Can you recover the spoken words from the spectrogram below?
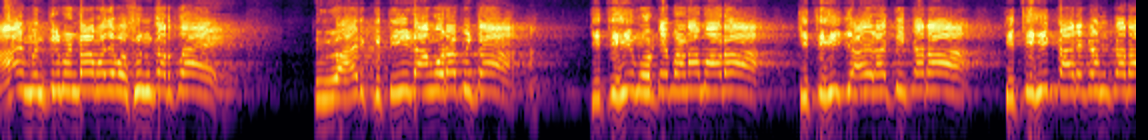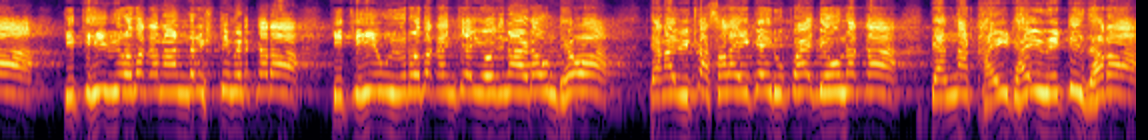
काय मंत्रिमंडळामध्ये बसून करताय? तुम्ही बाहेर कितीही डांगोरा पिटा कितीही मोठेपणा मारा कितीही जाहिराती करा कितीही कार्यक्रम करा कितीही विरोधकांना अंडर एस्टिमेट करा कितीही विरोधकांच्या योजना अडवून ठेवा त्यांना विकासाला एकही रुपये देऊ नका त्यांना ठाई ठाई वेटीस धरा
